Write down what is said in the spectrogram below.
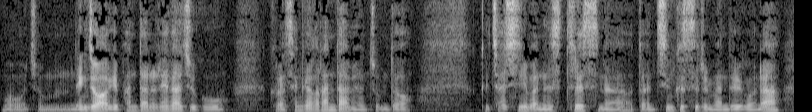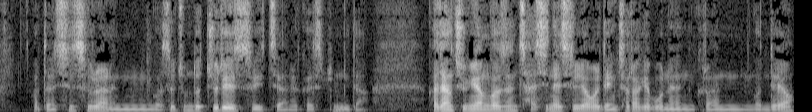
뭐 좀 냉정하게 판단을 해가지고 그런 생각을 한다면 좀 더 그 자신이 받는 스트레스나 어떤 징크스를 만들거나 어떤 실수라는 것을 좀 더 줄일 수 있지 않을까 싶습니다. 가장 중요한 것은 자신의 실력을 냉철하게 보는 그런 건데요.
